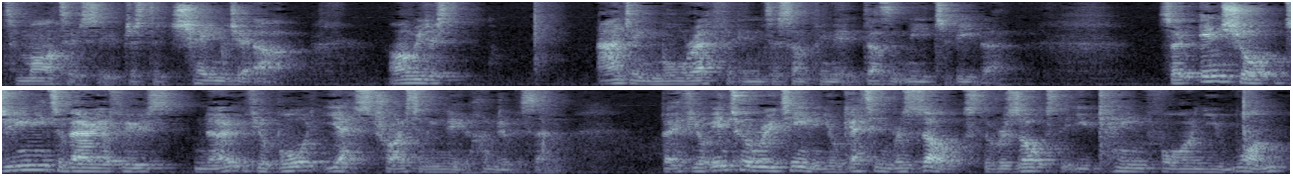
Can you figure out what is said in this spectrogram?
tomato soup just to change it up, are we just adding more effort into something that doesn't need to be there? So, in short, do you need to vary your foods? No. If you're bored, yes, try something new, 100%. But if you're into a routine and you're getting results, the results that you came for and you want,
